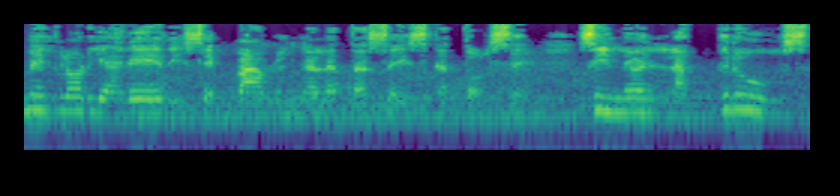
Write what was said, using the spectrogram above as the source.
me gloriaré, dice Pablo en Gálatas 6:14, sino en la cruz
